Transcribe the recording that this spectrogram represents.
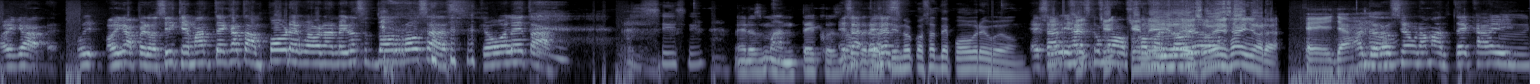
Oiga, uy, oiga, pero sí, qué manteca tan pobre, weón. Al menos dos rosas. qué boleta. Sí, sí. Meros mantecos, ¿no? Esa- Pero esa es- Haciendo cosas de pobre, weón. Esa ¿Quién- vieja es como, quién como el dio novio. eso, esa señora? Ella. Ah, yo no No. sé, una manteca ahí.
